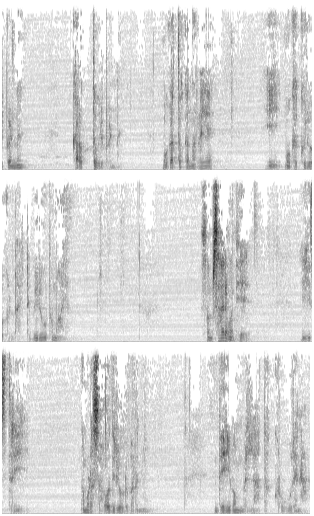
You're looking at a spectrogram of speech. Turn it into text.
ഈ പെണ്ണ് കറുത്ത ഒരു പെണ്ണ്. മുഖത്തൊക്കെ നിറയെ ഈ മുഖക്കുരുവൊക്കെ ഉണ്ടായിട്ട് വിരൂപമായ സംസാരമധ്യേ ഈ സ്ത്രീ നമ്മുടെ സഹോദരിയോട് പറഞ്ഞു ദൈവം വല്ലാത്ത ക്രൂരനാണ്.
